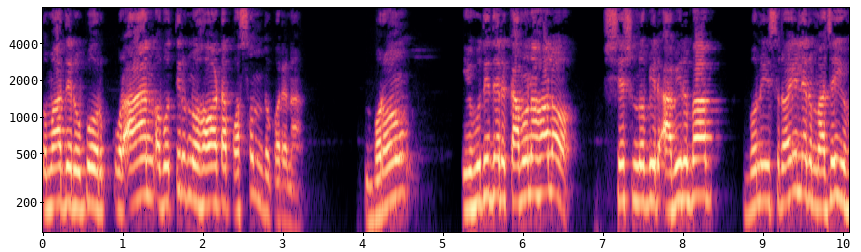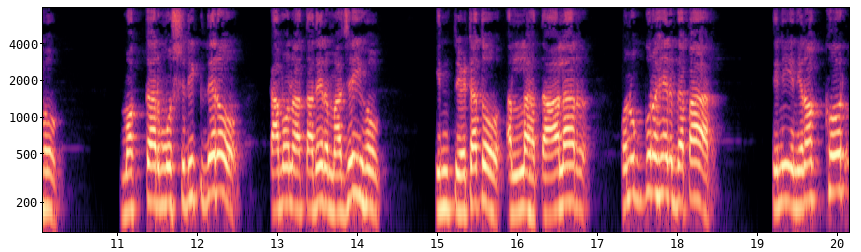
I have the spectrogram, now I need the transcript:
তোমাদের উপর কোরআন অবতীর্ণ হওয়াটা পছন্দ করে না। বরং ইহুদিদের কামনা হল শেষ নবীর আবির্ভাব বনি ইসরায়েলের মাঝেই হোক। মক্কার মুশরিকদেরও কামনা তাদের মাঝেই হোক। কিন্তু এটা তো আল্লাহ তালার অনুগ্রহের ব্যাপার। তিনি নিরক্ষর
